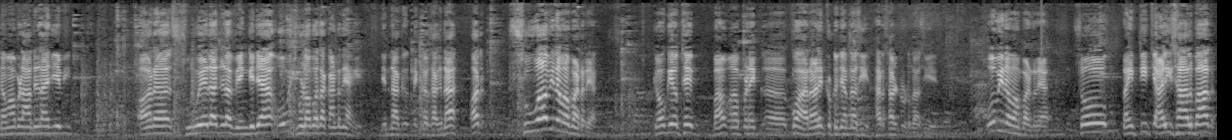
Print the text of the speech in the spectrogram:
ਨਵਾਂ ਬਣਾ ਦੇਣਾ ਜੀ ਇਹ ਵੀ। ਔਰ ਸੂਏ ਦਾ ਜਿਹੜਾ ਵਿੰਗ ਜਾ ਉਹ ਵੀ ਥੋੜਾ ਬਹੁਤਾ ਕੱਢ ਦਿਆਂਗੇ, ਜਿੰਨਾ ਨਿਕਲ ਸਕਦਾ। ਔਰ ਸੂਆ ਵੀ ਨਵਾਂ ਬਣ ਰਿਹਾ, ਕਿਉਂਕਿ ਉੱਥੇ ਆਪਣੇ ਕੁਹਾਰ ਵਾਲੇ ਟੁੱਟ ਜਾਂਦਾ ਸੀ, ਹਰ ਸਾਲ ਟੁੱਟਦਾ ਸੀ ਇਹ। ਉਹ ਵੀ ਨਵਾਂ ਬਣ ਰਿਹਾ। ਸੋ 35 40 ਸਾਲ ਬਾਅਦ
